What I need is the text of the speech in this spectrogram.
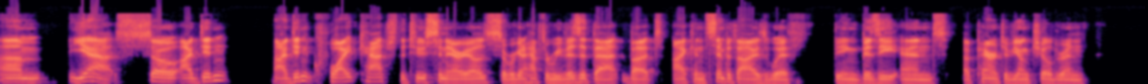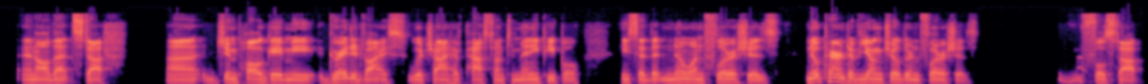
Um, yeah. So I didn't I didn't quite catch the two scenarios, so we're going to have to revisit that. But I can sympathize with being busy and a parent of young children and all that stuff. Uh, Jim Paul gave me great advice, which I have passed on to many people. He said that no one flourishes, no parent of young children flourishes. Full stop.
